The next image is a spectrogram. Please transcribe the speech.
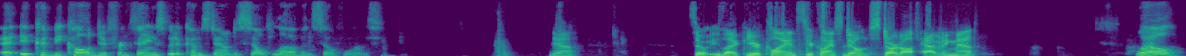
It could be called different things, but it comes down to self love and self worth. Yeah. So like your clients, your clients don't start off having that. Well,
